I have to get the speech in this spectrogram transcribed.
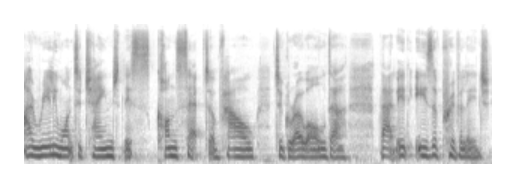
I really want to change this concept of how to grow older, that it is a privilege.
